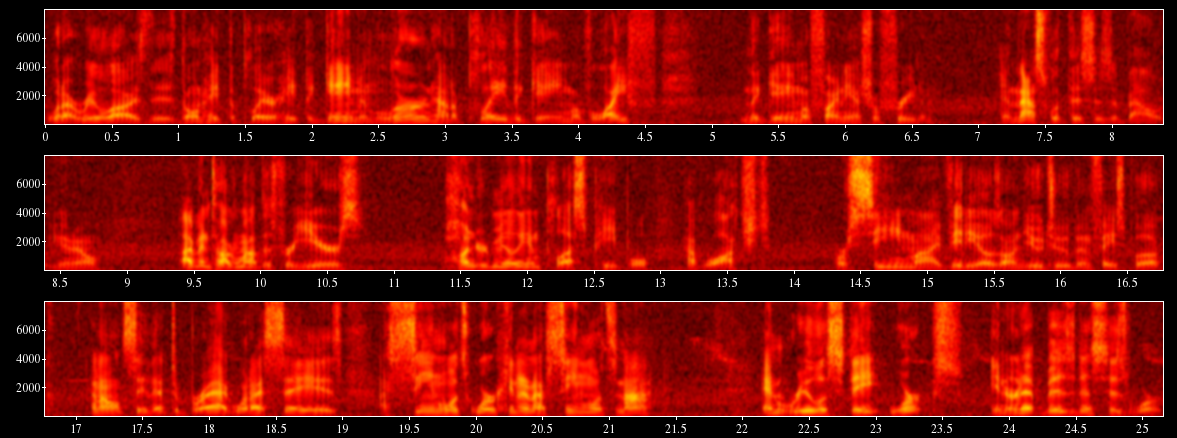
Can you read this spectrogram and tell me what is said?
what I realized is don't hate the player, hate the game, and learn how to play the game of life and the game of financial freedom. And that's what this is about, you know. I've been talking about this for years. 100 million plus people have watched or seen my videos on YouTube and Facebook. And I don't say that to brag. What I say is I've seen what's working and I've seen what's not. And real estate works. Internet businesses work.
